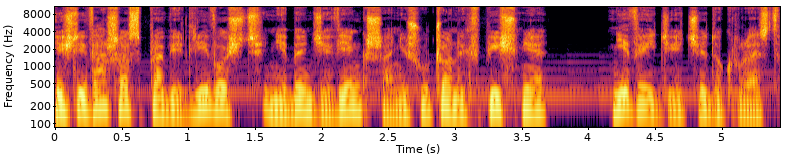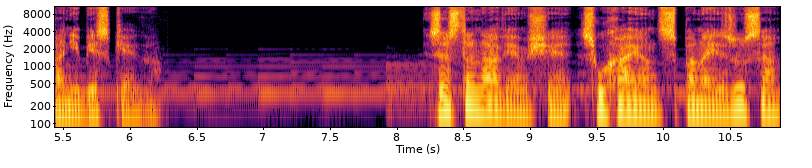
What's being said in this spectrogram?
Jeśli wasza sprawiedliwość nie będzie większa niż uczonych w piśmie, nie wejdziecie do Królestwa Niebieskiego. Zastanawiam się, słuchając Pana Jezusa,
